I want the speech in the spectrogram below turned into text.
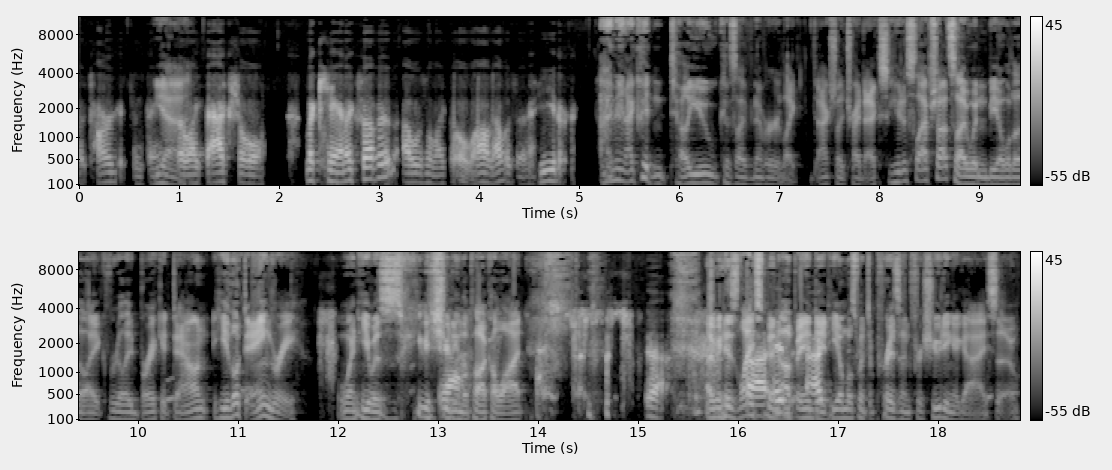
the targets and things. Yeah. But, like, the actual mechanics of it, I wasn't like, oh, wow, that was a heater. I mean, I couldn't tell you because I've never like actually tried to execute a slap shot, so I wouldn't be able to like really break it down. He looked angry when he was he was shooting Yeah. the puck a lot. Yeah. I mean, his life's Uh, been and upended. I- he almost went to prison for shooting a guy. So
